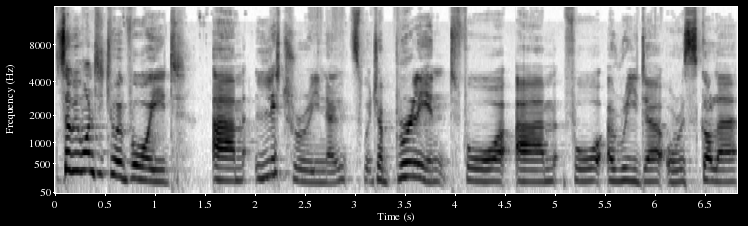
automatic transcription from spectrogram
So we wanted to avoid um, literary notes, which are brilliant for, um, for a reader or a scholar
